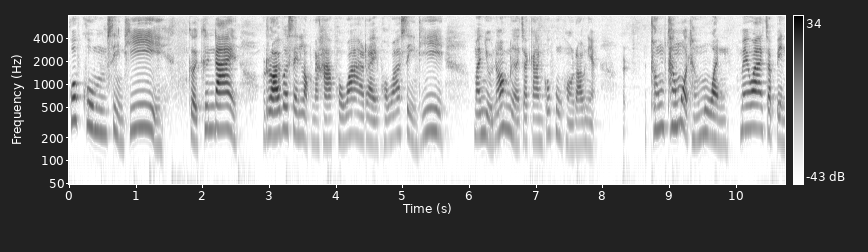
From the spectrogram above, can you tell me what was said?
ควบคุมสิ่งที่เกิดขึ้นได้ร้อยเปอร์เซ็นต์หรอกนะคะ เพราะว่าอะไรเพราะว่าสิ่งที่มันอยู่นอกเหนือจากการควบคุมของเราเนี่ยทั้งทั้งหมดทั้งมวลไม่ว่าจะเป็น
